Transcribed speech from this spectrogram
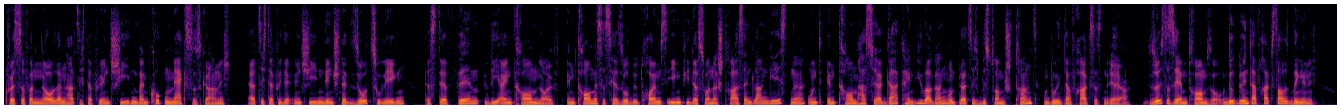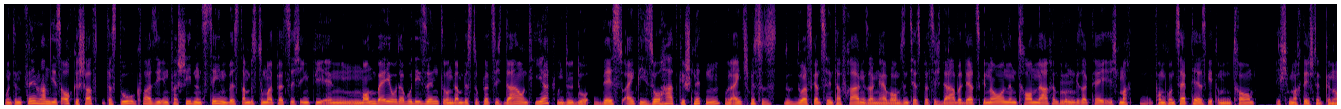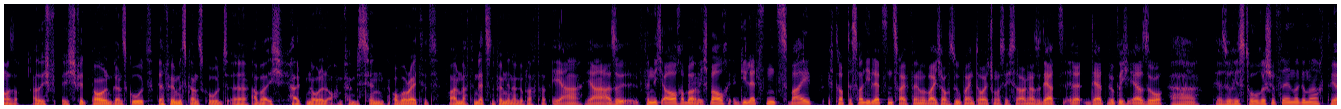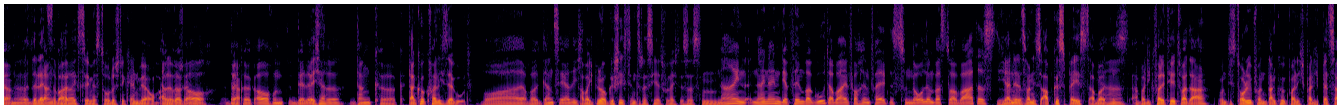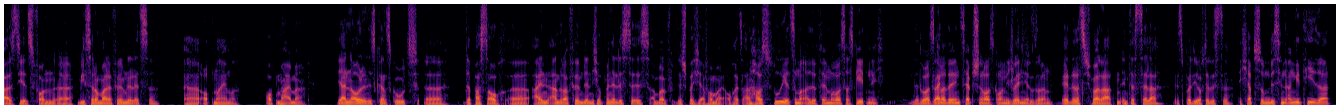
Christopher Nolan hat sich dafür entschieden, beim Gucken merkst du es gar nicht, er hat sich dafür de- entschieden, den Schnitt so zu legen, dass der Film wie ein Traum läuft. Im Traum ist es ja so, du träumst irgendwie, dass du an der Straße entlang gehst, ne? Und im Traum hast du ja gar keinen Übergang und plötzlich bist du am Strand und du hinterfragst es nicht. Ja, ja. So ist es ja im Traum so. Und du, du hinterfragst tausend Dinge nicht. Und im Film haben die es auch geschafft, dass du quasi in verschiedenen Szenen bist. Dann bist du mal plötzlich irgendwie in Mumbai oder wo die sind und dann bist du plötzlich da und hier. Und du, du der ist eigentlich so hart geschnitten und eigentlich müsstest du, du das Ganze hinterfragen, sagen, hä, warum sind die jetzt plötzlich da? Aber der hat es genau in einem Traum nachempfunden und gesagt, hey, ich mach vom Konzept her, es geht um einen Traum, ich mach den Schnitt genauso. Also ich, ich finde Nolan ganz gut, der Film ist ganz gut, äh, aber ich halte Nolan auch für ein bisschen overrated, vor allem nach dem letzten Film, den er gebracht hat. Ja, ja, also finde ich auch, aber Mhm. ich war auch die letzten zwei, ich glaube, das waren die letzten zwei Filme, war ich auch super enttäuscht, muss ich sagen. Also der hat, äh, der hat wirklich eher so, ah, ja, so historische Filme gemacht. Ja, ne? also der letzte war halt Dunkirk- extrem historisch, den kennen wir auch alle Dunkirk wahrscheinlich. auch. Dunkirk auch. Und der Welcher? letzte, Dunkirk. Dunkirk fand ich sehr gut, Boah, aber ganz ehrlich. aber ich bin auch geschichtsinteressiert, vielleicht ist das ein... nein, nein, nein, der Film war gut, aber einfach im Verhältnis zu Nolan, was du erwartest. Ja, nee, das war nicht so abgespaced, aber, Ja. das, aber die Qualität war da und die Story von Dunkirk war ich, fand ich besser als die jetzt von, äh, wie ist der nochmal der Film, der letzte? Äh, Oppenheimer. Oppenheimer. Ja, Nolan ist ganz gut. Äh, da passt auch äh, ein anderer Film, der nicht auf meiner Liste ist, aber den spreche ich einfach mal auch jetzt an. Haust du jetzt mal alle Filme raus, das geht nicht. Du hast gerade Inception rausgehauen, ich bin jetzt dran. Ja, dann lass mich mal raten. Interstellar ist bei dir auf der Liste? Ich habe so ein bisschen angeteasert.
